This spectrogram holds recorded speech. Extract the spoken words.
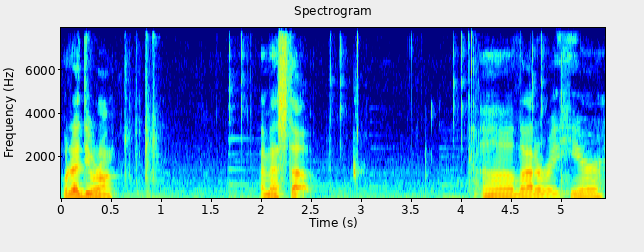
What did I do wrong? I messed up. Uh, ladder right here.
